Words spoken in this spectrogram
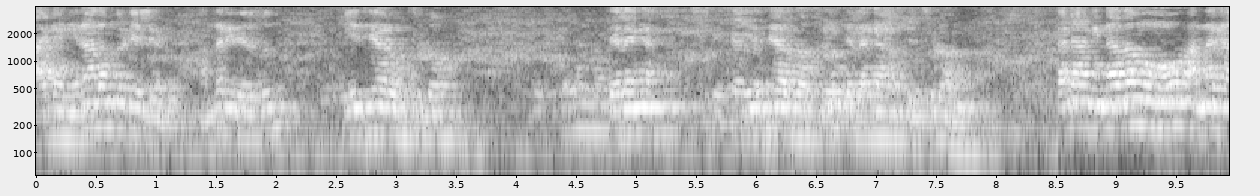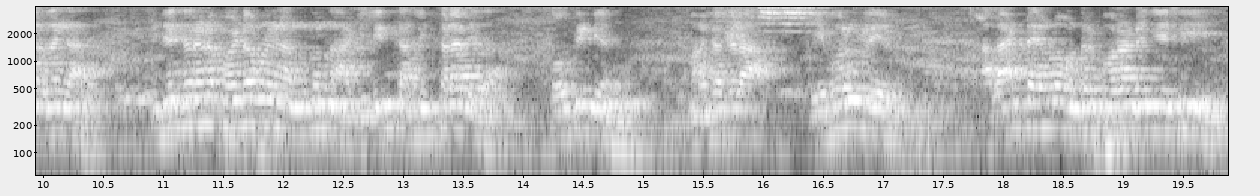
ఆయన నినాదంతో వెళ్ళాడు. అందరికీ తెలుసు. కేసీఆర్ వచ్చుడో. తెలంగాణ కేసీఆర్ వచ్చుడో తెలంగాణ తెచ్చుడో అని. కానీ ఆ నినాదము అందరికి అర్థం కాదు. సిద్ధేశ్వరైనా పోయేటప్పుడు నేను అనుకున్నా ఢిల్లీని కదిలిస్తాడా లేదా? South Indian. మనకు అక్కడ ఎవరూ లేరు. అలాంటి టైంలో ఒంటరి పోరాటం చేసి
